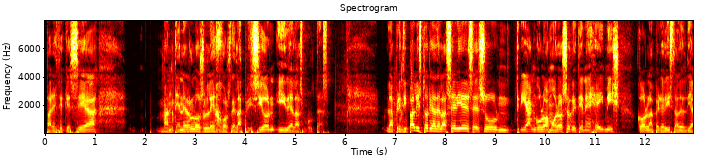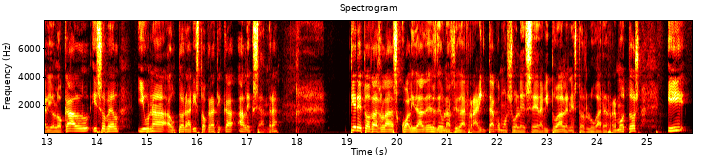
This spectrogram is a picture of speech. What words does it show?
parece que sea mantenerlos lejos de la prisión y de las multas. La principal historia de la serie es un triángulo amoroso que tiene Hamish con la periodista del diario local, Isobel, y una autora aristocrática, Alexandra. Tiene todas las cualidades de una ciudad rarita, como suele ser habitual en estos lugares remotos, y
